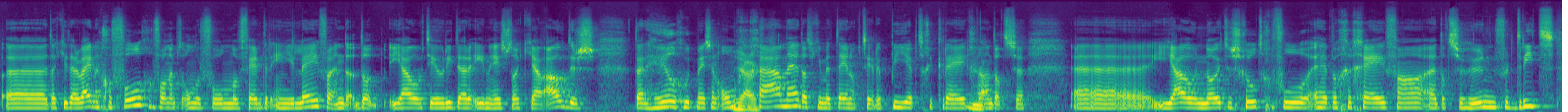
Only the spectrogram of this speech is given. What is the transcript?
eh, dat je daar weinig gevolgen van hebt ondervonden verder in je leven. En dat, dat jouw theorie daarin is dat jouw ouders daar heel goed mee zijn omgegaan. Hè? Dat je meteen ook therapie hebt gekregen. Ja. En dat ze eh, jou nooit een schuldgevoel hebben gegeven. eh, dat ze hun verdriet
